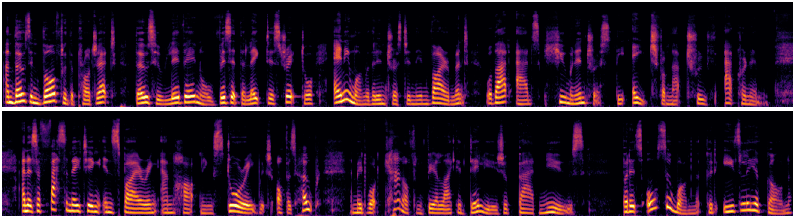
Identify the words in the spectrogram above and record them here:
And those involved with the project, those who live in or visit the Lake District, or anyone with an interest in the environment, well, that adds human interest, the H from that truth acronym. And it's a fascinating, inspiring, and heartening story which offers hope amid what can often feel like a deluge of bad news but it's also one that could easily have gone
